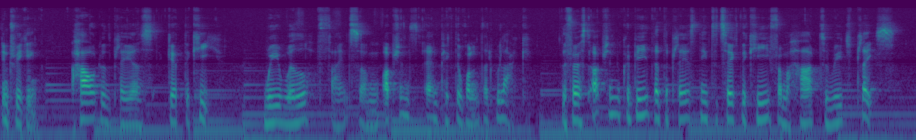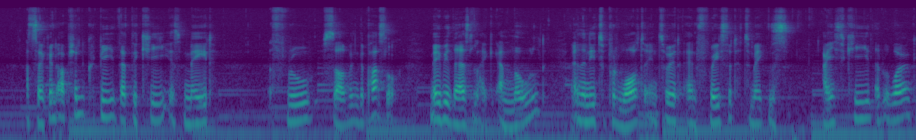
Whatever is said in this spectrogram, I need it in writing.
intriguing. How do the players get the key? We will find some options and pick the one that we like. The first option could be that the players need to take the key from a hard to reach place. A second option could be that the key is made through solving the puzzle. Maybe there's like a mold and they need to put water into it and freeze it to make this ice key that will work.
